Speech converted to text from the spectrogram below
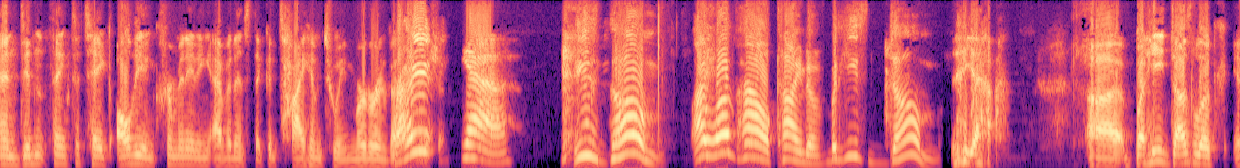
and didn't think to take all the incriminating evidence that could tie him to a murder investigation Yeah. He's dumb. I love Hal, kind of, but he's dumb. yeah uh, but he does look uh,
